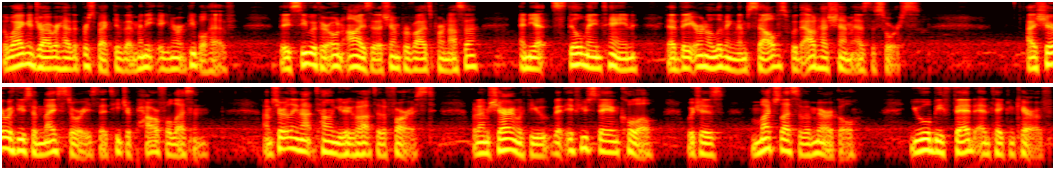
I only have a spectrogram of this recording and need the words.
The wagon driver had the perspective that many ignorant people have. They see with their own eyes that Hashem provides parnasa, and yet still maintain that they earn a living themselves without Hashem as the source. I share with you some nice stories that teach a powerful lesson. I'm certainly not telling you to go out to the forest, but I'm sharing with you that if you stay in kollel, which is much less of a miracle, you will be fed and taken care of.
